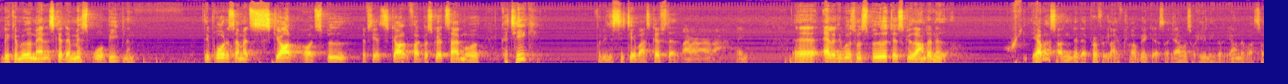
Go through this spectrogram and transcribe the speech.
vi kan møde mennesker, der misbruger Bibelen. De bruger det som et skjold og et spyd. Det vil sige et skjold for at beskytte sig mod kritik, fordi de citerer bare skriftsted. Ikke? Øh, eller de bruger det som et spyd der skyder andre ned. Jeg var sådan, det der Perfect Life Club, ikke? Altså, jeg var så heldig, og de andre var så,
